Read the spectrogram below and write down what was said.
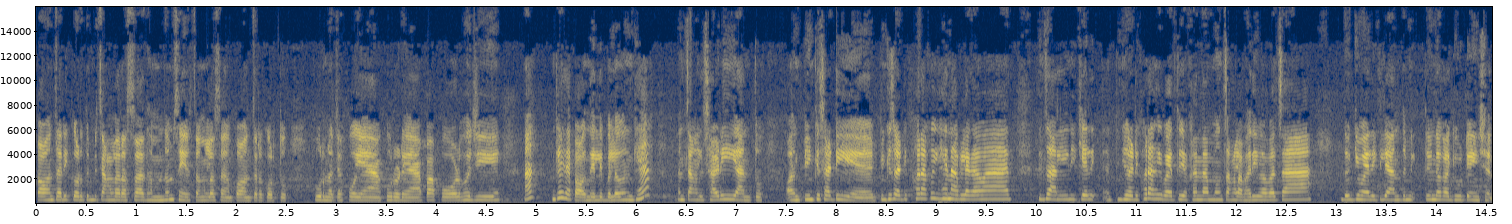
पावनचारी करतो मी चांगला रस्सा धमधम से चांगला सा- पावनचार करतो. पुरणाच्या पोया कुरड्या पापड भजी. हां? घ्या त्या पाहुणेले बोलावून घ्या. आणि चांगली साडी आणतो. आणि पिंकीसाठी पिंकीसाठी फराक घ्या ना आपल्या गावात. ती जाणली केली तिच्यासाठी फराक पाहिजे एखादा मग चांगला भारी बाबाचा. दोघी मारी केली आणतो मी. तुम्ही नका घेऊ टेन्शन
